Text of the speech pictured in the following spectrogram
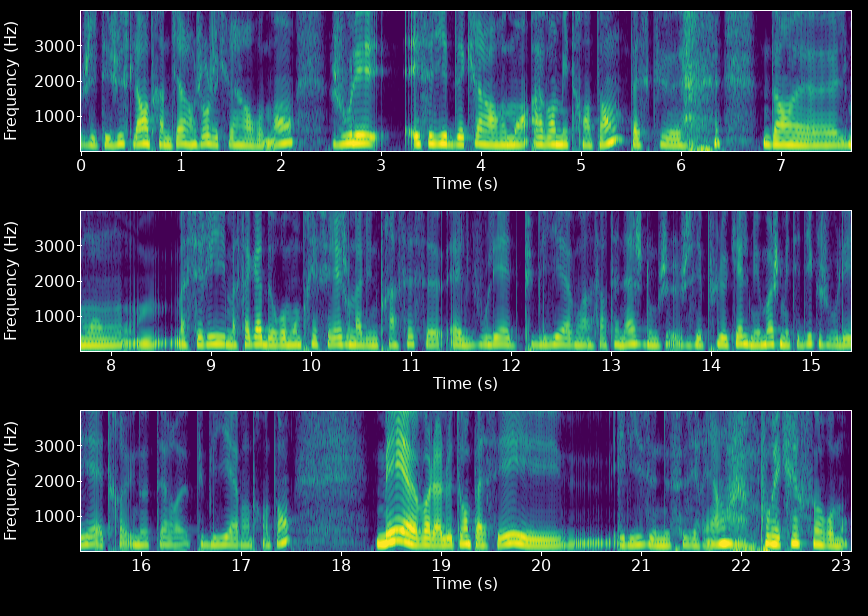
J'étais juste là en train de dire un jour j'écrirai un roman. Je voulais essayer d'écrire un roman avant mes 30 ans, parce que dans euh, mon, ma série, ma saga de romans préférés, Journal d'une princesse, euh, elle voulait être publiée avant un certain âge, donc je ne sais plus lequel, mais moi je m'étais dit que je voulais être une auteure euh, publiée avant 30 ans. Mais voilà, le temps passait et Élise ne faisait rien pour écrire son roman.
